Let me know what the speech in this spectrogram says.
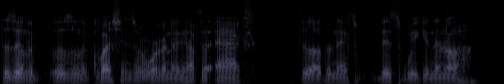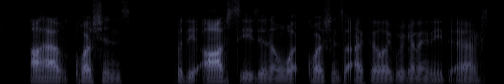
Those are the, those are the questions that we're gonna have to ask throughout the next this week, and then I'll I'll have questions for the off season on what questions I feel like we're gonna need to ask.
